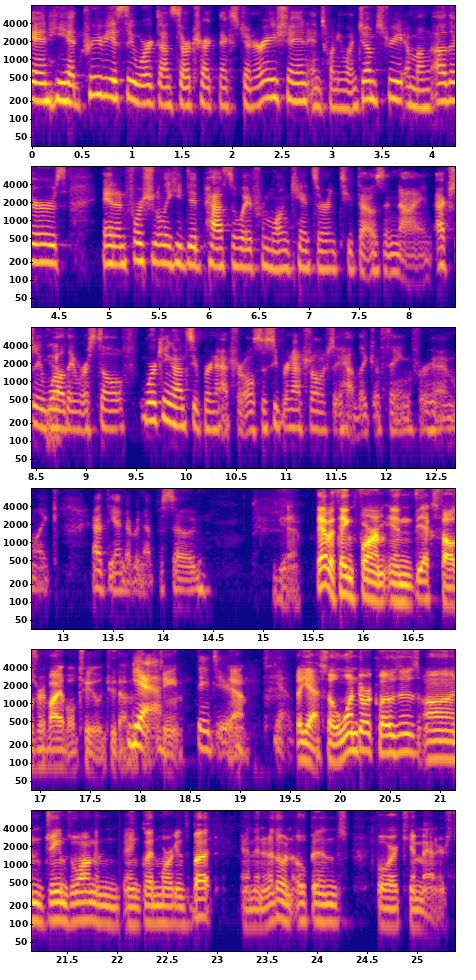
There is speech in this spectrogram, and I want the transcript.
And he had previously worked on Star Trek Next Generation and 21 Jump Street, among others. And unfortunately, he did pass away from lung cancer in 2009. Actually, Yeah. while they were still working on Supernatural. So Supernatural actually had like a thing for him, like at the end of an episode. yeah, they have a thing for him in the X Files revival too in 2016. They do. Yeah. yeah. But yeah, so one door closes on James Wong and, and Glen Morgan's butt, and then another one opens for Kim Manners.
